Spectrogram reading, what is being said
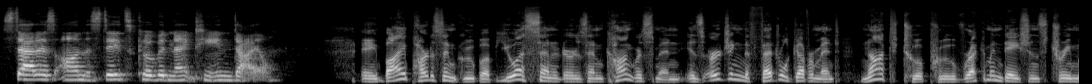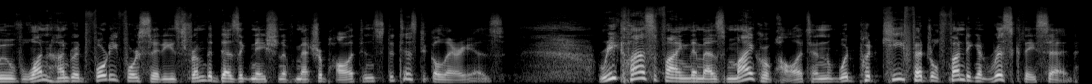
status on the state's COVID 19 dial. A bipartisan group of U.S. senators and congressmen is urging the federal government not to approve recommendations to remove 144 cities from the designation of metropolitan statistical areas. Reclassifying them as micropolitan would put key federal funding at risk, they said.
